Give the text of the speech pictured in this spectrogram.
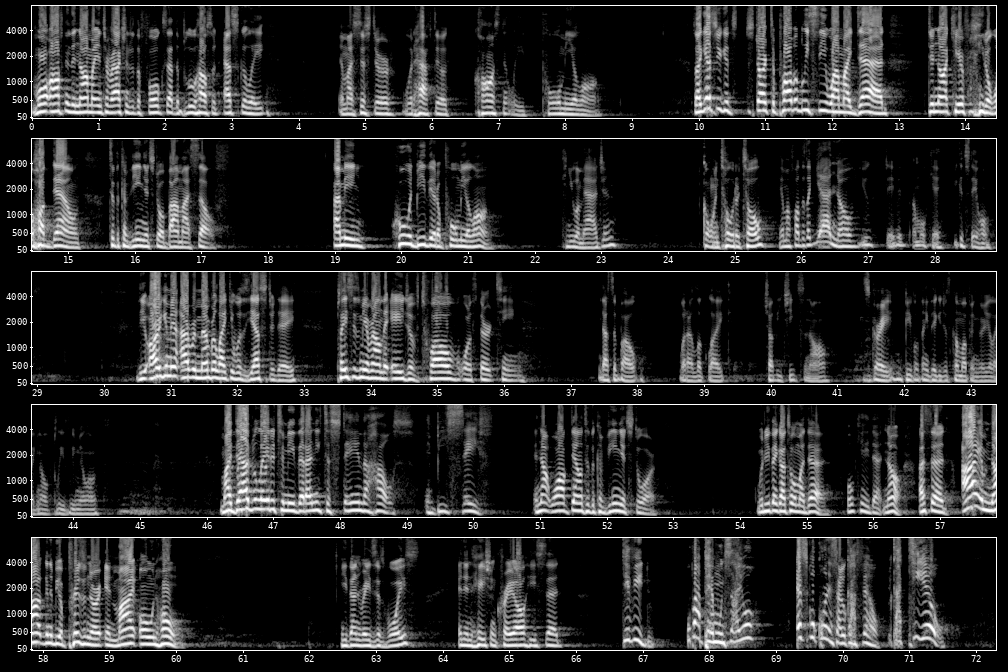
More often than not, my interactions with the folks at the Blue House would escalate, and my sister would have to constantly pull me along. So I guess you could start to probably see why my dad did not care for me to walk down to the convenience store by myself. I mean, who would be there to pull me along? Can you imagine? Going toe to toe. And my father's like, Yeah, no, you, David, I'm okay. You can stay home. The argument I remember like it was yesterday places me around the age of 12 or 13. That's about what I look like, chubby cheeks and all. It's great. People think they could just come up and go, you're like, no, please leave me alone. My dad related to me that I need to stay in the house and be safe and not walk down to the convenience store. What do you think I told my dad? Okay, dad. No. I said, I am not going to be a prisoner in my own home. He then raised his voice, and in Haitian Creole, he said, David.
